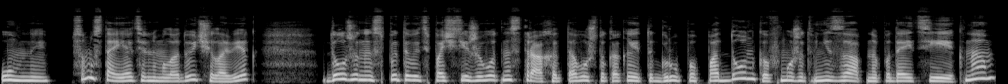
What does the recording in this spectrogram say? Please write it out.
умный, Самостоятельный молодой человек должен испытывать почти животный страх от того, что какая-то группа подонков может внезапно подойти к нам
